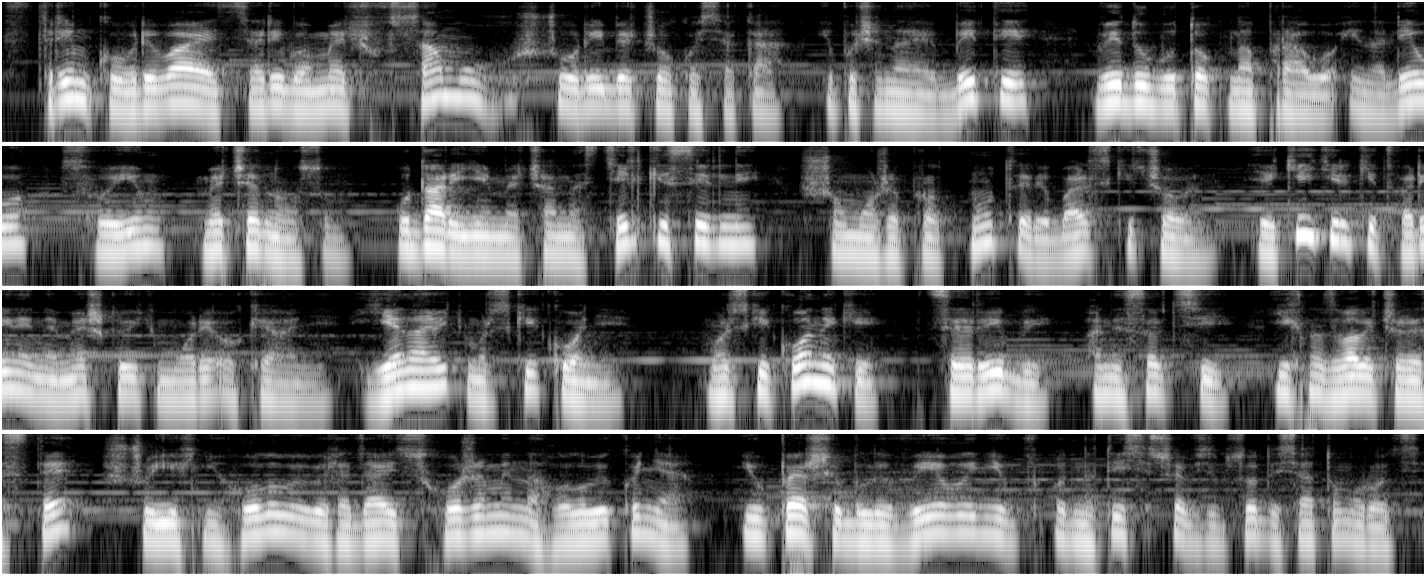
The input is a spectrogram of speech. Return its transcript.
Стрімко вривається риба меч в саму гущу рибячого косяка і починає бити видобуток направо і наліво своїм меченосом. Удар її меча настільки сильний, що може проткнути рибальський човен. Які тільки тварини не мешкають в морі океані. Є навіть морські коні. Морські коники це риби, а не савці. Їх назвали через те, що їхні голови виглядають схожими на голови коня, і вперше були виявлені в 1810 році.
